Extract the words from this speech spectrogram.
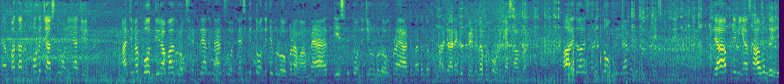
ਤੇ ਆਪਾਂ ਤੁਹਾਨੂੰ ਫੁੱਲ ਚੱਸ ਦਿਵਾਉਣੀ ਅੱਜ। ਅੱਜ ਮੈਂ ਬਹੁਤ ਦਿਨਾਂ ਬਾਅਦ ਵਲੌਗ ਸਿੱਟ ਰਿਹਾ ਤੇ ਮੈਂ ਸੋਚ ਰਿਹਾ ਸੀ ਕਿ ਧੁੰਦ 'ਚ ਵਲੌਗ ਬਣਾਵਾਂ। ਮੈਂ ਇਸ ਲਈ ਧੁੰਦ 'ਚ ਹੁਣ ਵਲੌਗ ਬਣਾਇਆ ਤੇ ਮੈਂ ਤੁਹਾਨੂੰ ਦਿਖਾਉਣਾ ਜਾ ਰਿਹਾ ਕਿ ਪਿੰਡ ਦਾ ਮਾਹੌਲ ਕਿਹਦਾ ਹੁੰਦਾ। ਆਲੇ ਦੁਆਲੇ ਸਾਰੀ ਧੁੰਦ ਹੀ ਆ ਮੇਰੇ ਤੁਸੀਂ ਦੇਖ ਸਕਦੇ। ਤੇ ਆ ਆਪਣੇ ਮੀਆਂ ਸਾਹਿਬ ਹੁੰਦੇ ਜੀ।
